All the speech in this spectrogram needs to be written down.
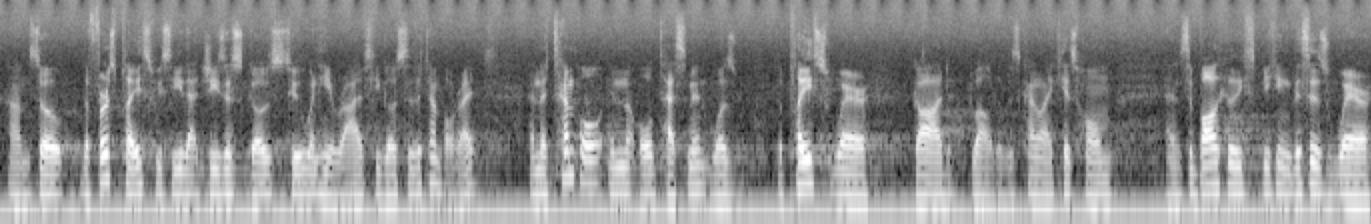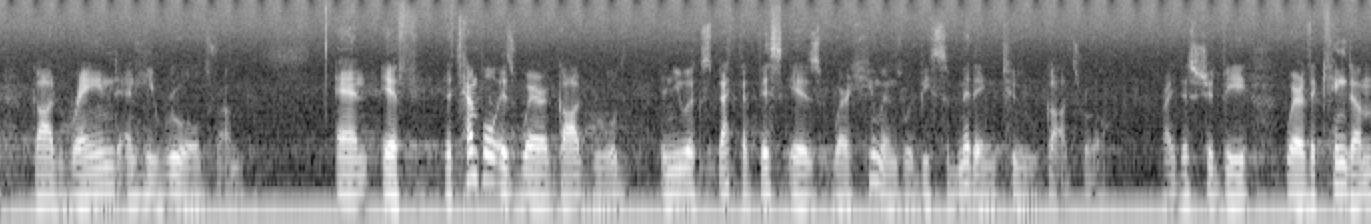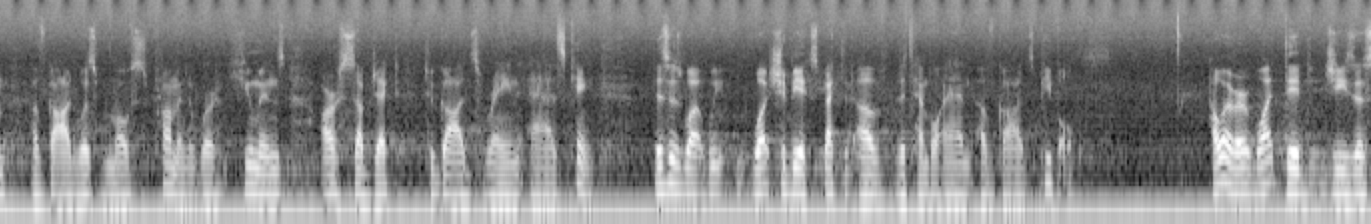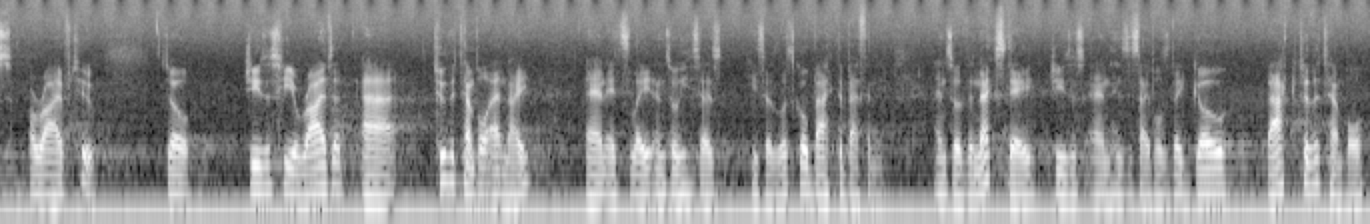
Um, so, the first place we see that Jesus goes to when he arrives, he goes to the temple, right? And the temple in the Old Testament was the place where God dwelled. It was kind of like his home. And symbolically speaking, this is where God reigned and he ruled from. And if the temple is where God ruled, then you expect that this is where humans would be submitting to God's rule. Right? This should be where the kingdom of God was most prominent, where humans are subject to God's reign as king. This is what we what should be expected of the temple and of God's people. However, what did Jesus arrive to? So, Jesus he arrives at, uh, to the temple at night, and it's late, and so he says he says, "Let's go back to Bethany." And so the next day, Jesus and his disciples they go back to the temple,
